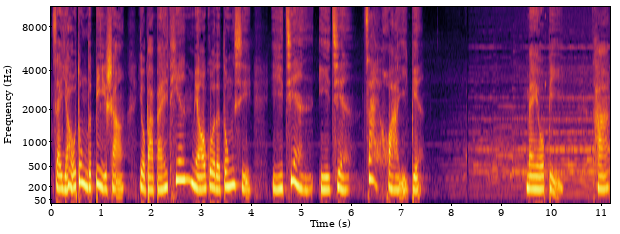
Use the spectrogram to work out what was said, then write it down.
在窑洞的壁上又把白天描过的东西一件一件再画一遍。没有笔，他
